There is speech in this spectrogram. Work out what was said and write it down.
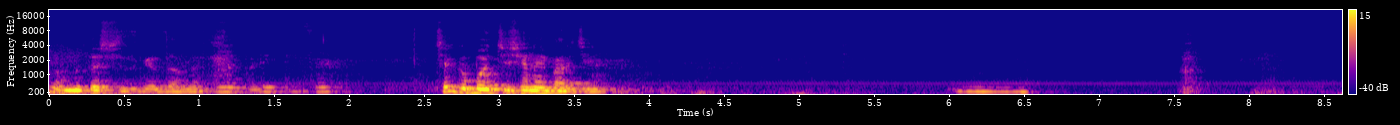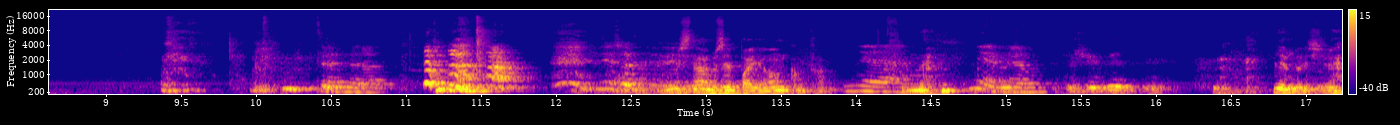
No, my też się zgadzamy. na polityce. Czego boicie się najbardziej? Trenera. nie żartuję. Myślałem, że pająków. Nie, nie wiem. To się wytnie. Nie da się,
